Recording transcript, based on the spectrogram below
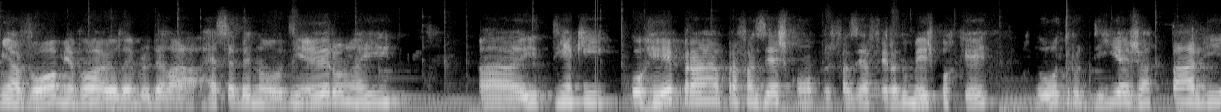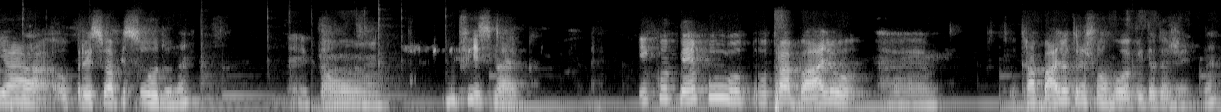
Minha avó, minha avó, eu lembro dela recebendo dinheiro, aí, aí tinha que correr para fazer as compras, fazer a feira do mês, porque no outro dia já estaria o preço absurdo, né? Então, difícil na época. E com o tempo, o, o trabalho, é, o trabalho transformou a vida da gente, né?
